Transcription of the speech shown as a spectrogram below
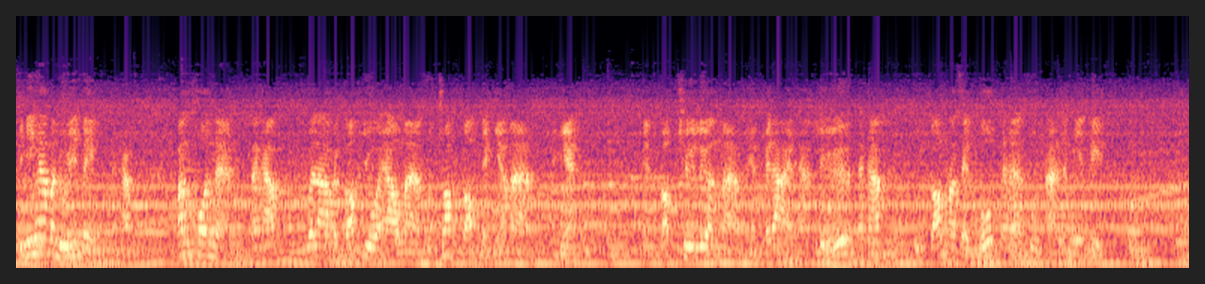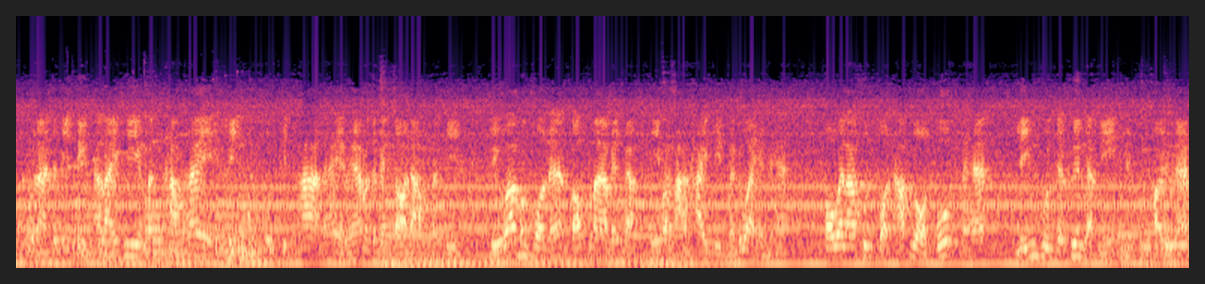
ทีนี้ให้มาดูนิดนึงนะครับ บางคนเนี่ยนะครับ เวลาไปก๊อป URL มา คุณชอบก๊อปอย่างเงี้ยมา อย่างเงี้ยเห็นก๊อปชื่อเรื่องมาเห็นไม่ได้นะฮะ หรือนะครับ คุณก๊อปมาเสร็จปุ๊บนะฮะ คุณอาจจะมีติด คุณอาจจะมีติดอะไรที่มันทำให้ลิงก์ของคุณผิดพลาดนะฮะเห็นไหมฮะมันจะเป็นจอดำทันทีหรือว่าบางคนนะก๊อปมาเป็นแบบมีภาษาไทยติดมาด้วยเห็นไหมฮะพอเวลาคุณกดอัปโหลดปุ๊บนะฮะลิงก์คุณจะขึ้นแบบนี้เดี๋ยวคุณคอยดูนะ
